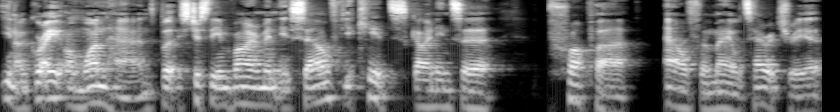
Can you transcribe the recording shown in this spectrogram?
you know, great on one hand, but it's just the environment itself. Your kids going into proper alpha male territory at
